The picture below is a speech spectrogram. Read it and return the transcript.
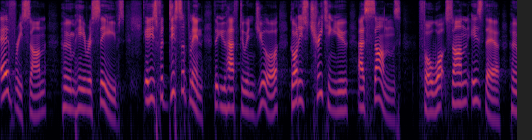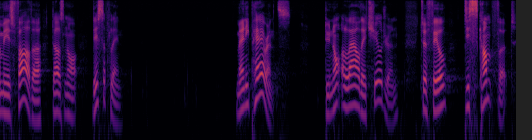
every son whom he receives. It is for discipline that you have to endure. God is treating you as sons. For what son is there whom his father does not discipline? Many parents do not allow their children to feel discomfort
